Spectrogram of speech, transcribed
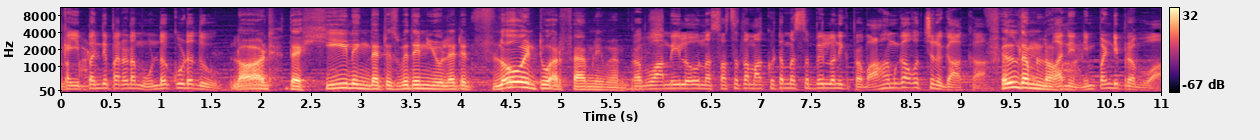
ఇక ఇబ్బంది పడడం ఉండకూడదు Lord, the healing that is within you, let it flow into our family members. ప్రభువా మీలో ఉన్న స్వస్థత మా కుటుంబ సభ్యుల్లోనికి ప్రవాహంగా వచ్చును గాక Fill them, Lord. వారిని నింపండి ప్రభువా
